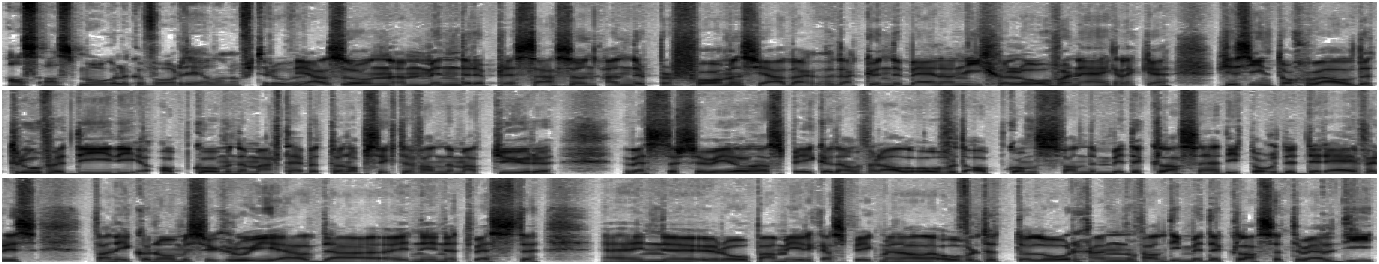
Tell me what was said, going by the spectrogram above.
als, als mogelijke voordelen of troeven? Ja, zo'n mindere prestatie, zo'n underperformance, ja, dat, dat kun je bijna niet geloven eigenlijk. Hè. Je ziet toch wel de troeven die die opkomende markten hebben ten opzichte van de mature westerse wereld. En dan spreken we dan vooral over de opkomst van de middenklasse, die toch de drijver is van economische groei. in het Westen, in eh, Europa, Amerika spreekt men al over de teleurgang van die middenklasse, terwijl die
